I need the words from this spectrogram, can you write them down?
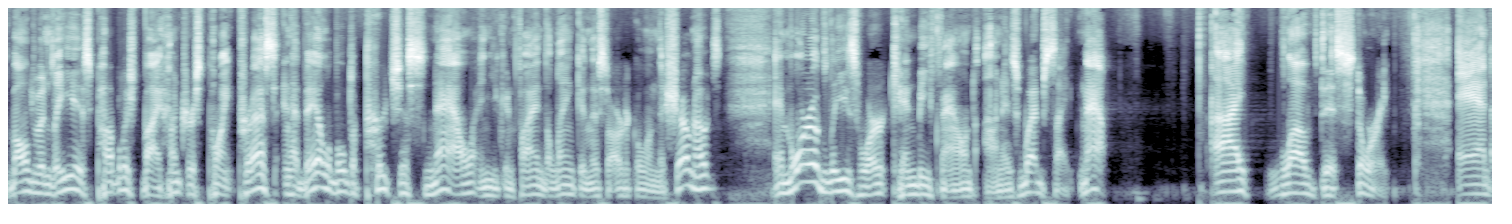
Baldwin Lee is published by Hunters Point Press and available to purchase now. And you can find the link in this article in the show notes. And more of Lee's work can be found on his website. Now, I love this story. And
